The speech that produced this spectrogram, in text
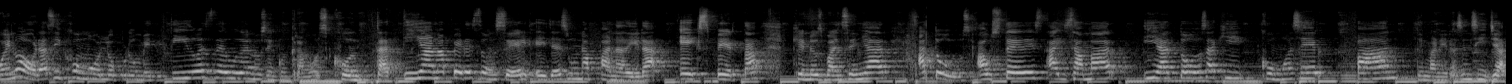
Bueno, ahora sí, como lo prometido es deuda, nos encontramos con Tatiana Pérez Doncel. Ella es una panadera experta que nos va a enseñar a todos, a ustedes, a Isamar y a todos aquí, cómo hacer pan de manera sencilla,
